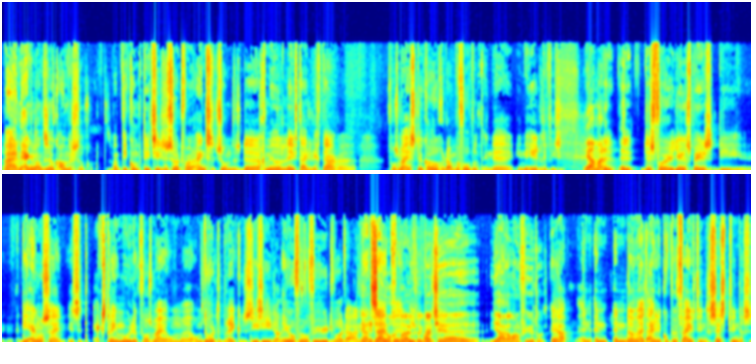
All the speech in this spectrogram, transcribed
Maar in Engeland is het ook anders, toch? Want die competitie is een soort van eindstation. Dus de gemiddelde leeftijd ligt daar volgens mij een stuk hoger dan bijvoorbeeld in de, in de eredivisie. ja, maar De- het- de- dus voor jeugdspelers die, die Engels zijn, is het extreem moeilijk volgens mij om, eh, om door te breken. Dus die zie je dan heel veel verhuurd worden aan Ja, het is heel eh, gebruikelijk dat je eh, jarenlang vuurd wordt. Ja, en, en, en dan uiteindelijk op hun 25, 26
